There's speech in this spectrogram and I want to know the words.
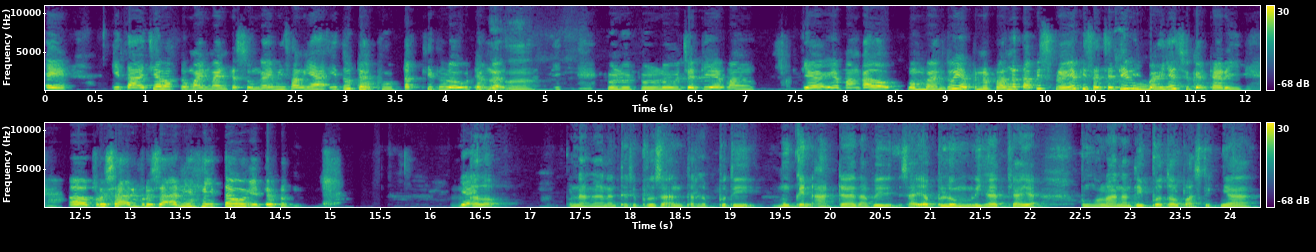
eh kita aja waktu main-main ke sungai misalnya itu udah butek gitu loh, udah nggak Heeh. dulu-dulu. Jadi emang ya emang kalau membantu ya bener banget tapi sebenarnya bisa jadi limbahnya juga dari eh, perusahaan-perusahaan yang itu gitu. Ya. Kalau penanganan dari perusahaan tersebut mungkin ada, tapi saya belum lihat kayak pengolahan nanti botol plastiknya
